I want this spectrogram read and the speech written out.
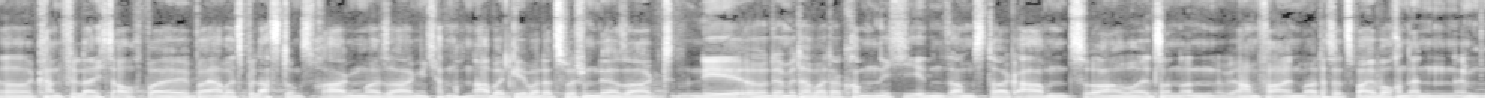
äh, kann vielleicht auch bei, bei Arbeitsbelastungsfragen mal sagen, ich habe noch einen Arbeitgeber dazwischen, der sagt, nee, äh, der Mitarbeiter kommt nicht jeden Samstagabend zur Arbeit, sondern wir haben vereinbart, dass er zwei Wochenenden im,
